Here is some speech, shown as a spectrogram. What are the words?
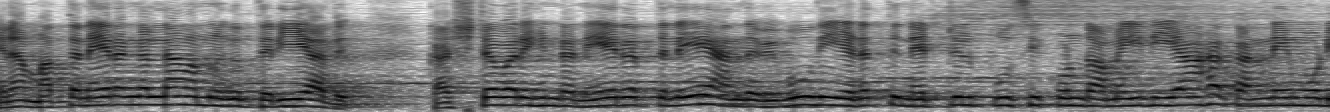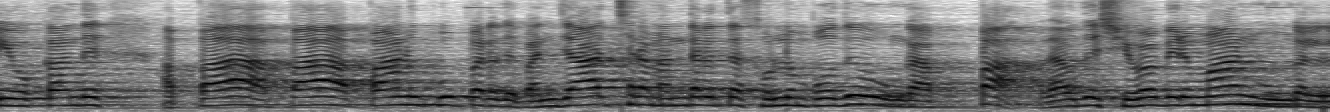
ஏன்னா மற்ற நேரங்கள்லாம் நம்மளுக்கு தெரியாது. கஷ்டம் வருகின்ற நேரத்திலே அந்த விபூதி எடுத்து நெற்றில் பூசிக்கொண்டு அமைதியாக கண்ணை மூடி உட்காந்து அப்பா அப்பா அப்பான்னு கூப்பிடுறது. பஞ்சாட்சர மந்திரத்தை சொல்லும்போது உங்கள் அப்பா அதாவது சிவபெருமான் உங்கள்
